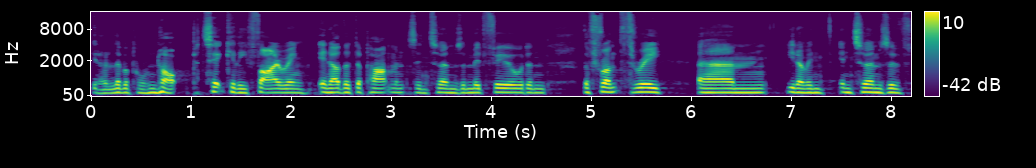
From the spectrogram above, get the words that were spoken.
you know, Liverpool not particularly firing in other departments in terms of midfield and the front three. Um, you know, in in terms of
